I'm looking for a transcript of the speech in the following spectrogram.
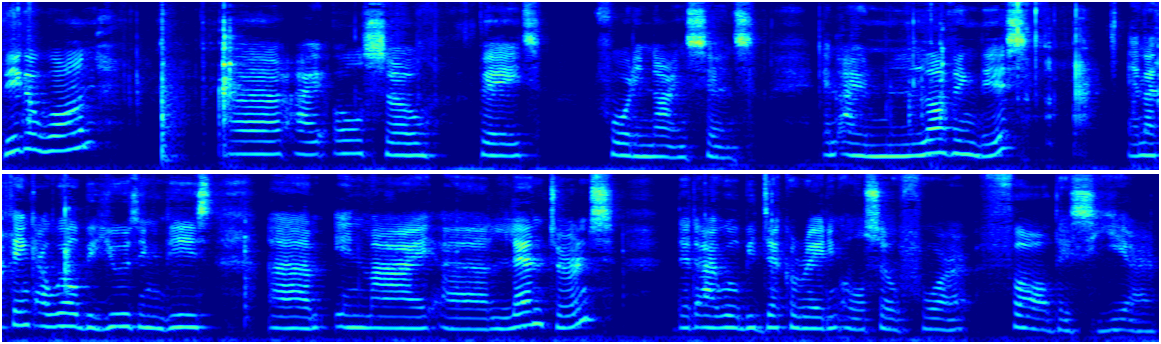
bigger one uh, I also paid 49 cents. And I'm loving this. And I think I will be using these um, in my uh, lanterns that I will be decorating also for fall this year.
